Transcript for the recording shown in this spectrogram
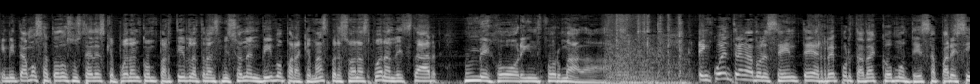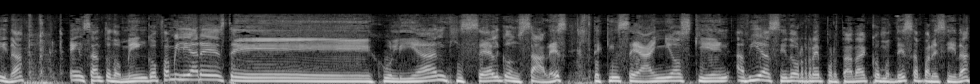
Invitamos a todos ustedes que puedan compartir la transmisión en vivo para que más personas puedan estar mejor informadas encuentran adolescente reportada como desaparecida. En Santo Domingo, familiares de Julián Giselle González, de 15 años, quien había sido reportada como desaparecida,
